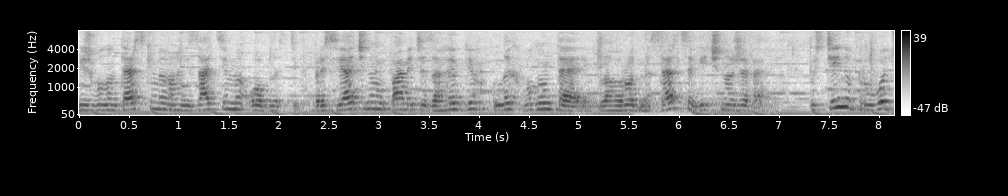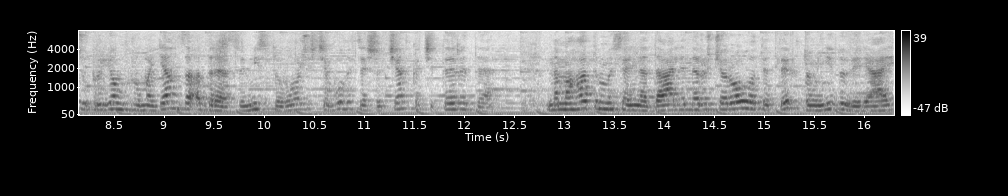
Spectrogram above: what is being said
між волонтерськими організаціями області, присвяченому пам'яті загиблих волонтерів. Благородне серце вічно живе. Постійно проводжу прийом громадян за адресою місто Рожище, вулиця Шевченка, 4Д. Намагатимуся й надалі не розчаровувати тих, хто мені довіряє,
